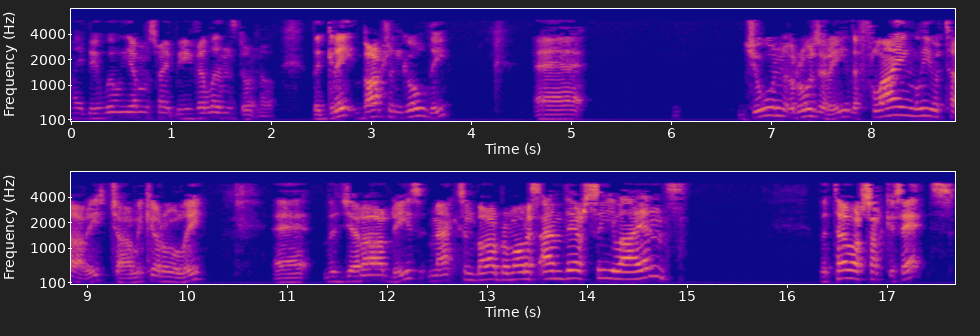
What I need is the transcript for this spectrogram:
might be Williams, might be villains, don't know. The Great Barton Goldie, uh, Joan Rosary, the Flying Leotaris, Charlie Cairoli, uh, the Gerardis, Max and Barbara Morris and their sea lions, the Tower Circusettes,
